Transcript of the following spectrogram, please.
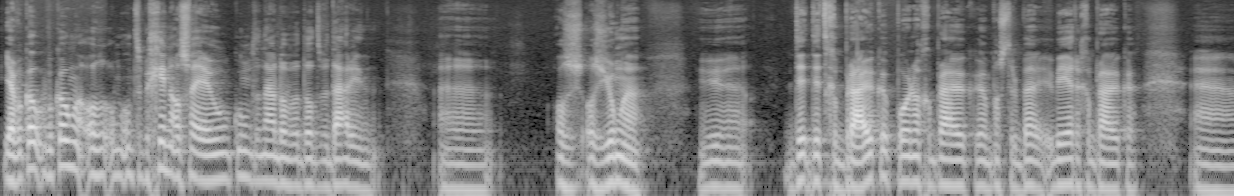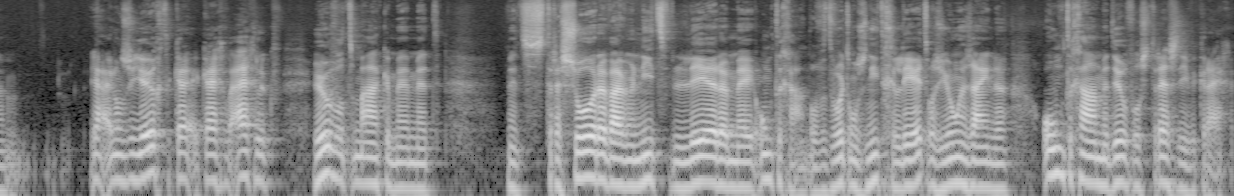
ja, we, we komen om, om, te beginnen als wij, hoe komt het nou dat we, dat we daarin uh, als, als jongen uh, dit, dit gebruiken, porno gebruiken, masturberen gebruiken. Uh, ja, in onze jeugd krijgen we eigenlijk heel veel te maken met, met, met stressoren waar we niet leren mee om te gaan. Of het wordt ons niet geleerd als jongen zijnde om te gaan met heel veel stress die we krijgen.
